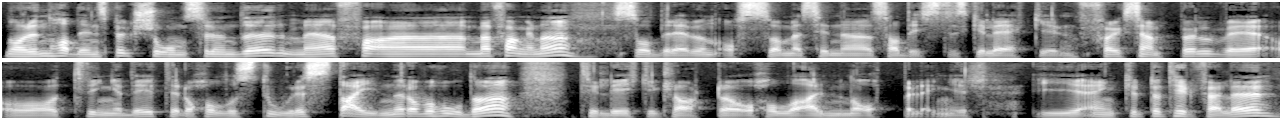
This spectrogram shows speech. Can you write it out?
Når hun hadde inspeksjonsrunder med, fa med, fangene, så drev hun også med sine sadistiske leker, eksempel ved å tvinge de til å holde store steiner over hodet til de ikke klarte å holde armene oppe lenger. I enkelte tilfeller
